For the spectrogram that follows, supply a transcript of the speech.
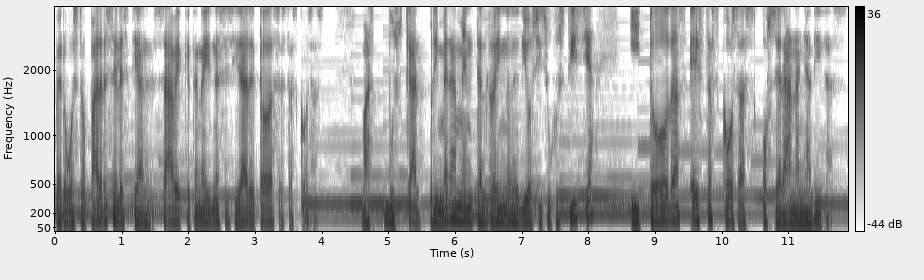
pero vuestro Padre Celestial sabe que tenéis necesidad de todas estas cosas. Mas buscad primeramente el reino de Dios y su justicia, y todas estas cosas os serán añadidas.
